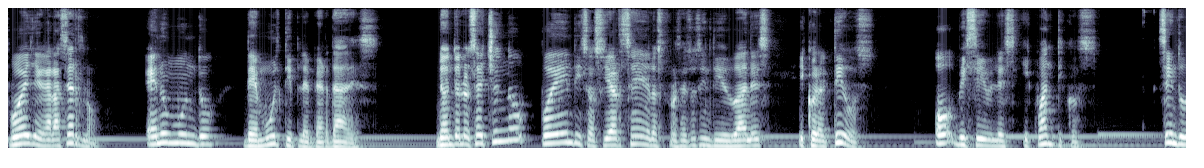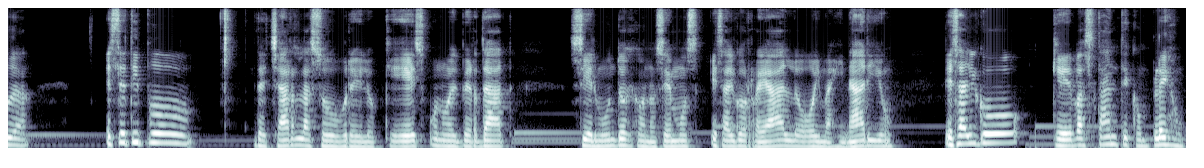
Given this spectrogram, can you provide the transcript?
puede llegar a serlo, en un mundo de múltiples verdades, donde los hechos no pueden disociarse de los procesos individuales y colectivos, o visibles y cuánticos. Sin duda, este tipo de charla sobre lo que es o no es verdad, si el mundo que conocemos es algo real o imaginario, es algo que es bastante complejo,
